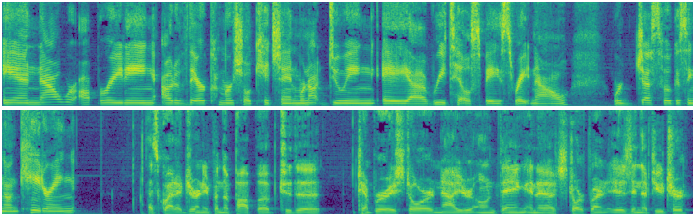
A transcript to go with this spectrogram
And now we're operating out of their commercial kitchen. We're not doing a uh, retail space right now. We're just focusing on catering. That's quite a journey from the pop up to the temporary store, now your own thing, and a storefront is in the future.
